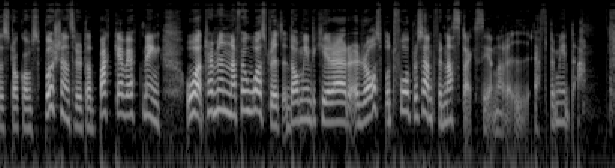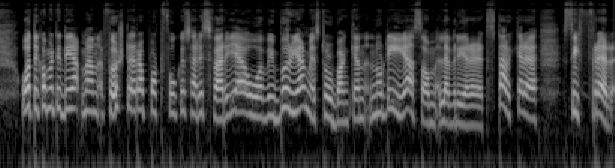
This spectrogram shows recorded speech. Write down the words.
1 Stockholmsbörsen ser ut att backa vid öppning och terminerna för Wall Street de indikerar ras på 2% för Nasdaq senare i eftermiddag. Och återkommer till det, men först rapportfokus här i Sverige och vi börjar med storbanken Nordea som levererar ett starkare siffror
